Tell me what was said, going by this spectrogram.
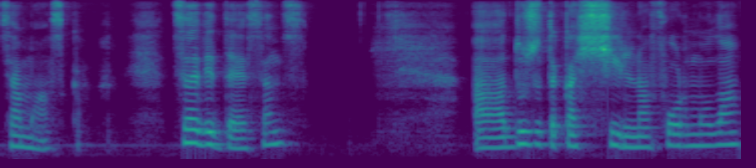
ця маска. Це від Essence. Дуже така щільна формула.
